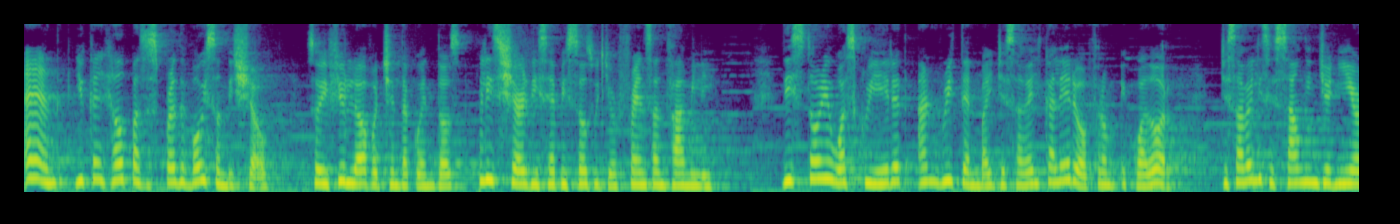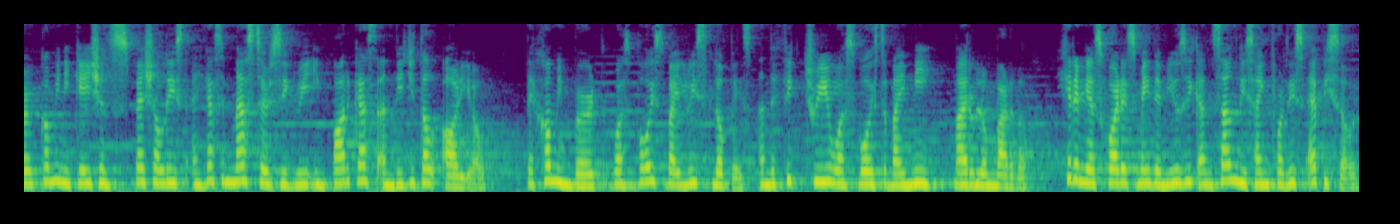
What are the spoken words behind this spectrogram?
and you can help us spread the voice on this show. So if you love 80 Cuentos, please share these episodes with your friends and family. This story was created and written by Jezabel Calero from Ecuador. Jezabel is a sound engineer, communications specialist, and has a master's degree in podcast and digital audio. The hummingbird was voiced by Luis Lopez, and the fig tree was voiced by me, Maru Lombardo. Jeremias Juarez made the music and sound design for this episode.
